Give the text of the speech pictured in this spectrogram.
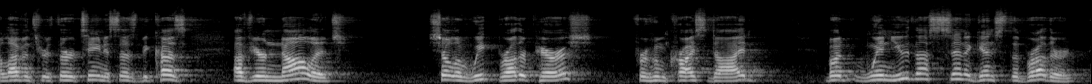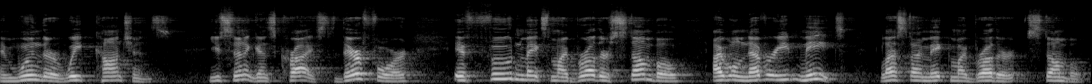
11 through 13, it says, Because of your knowledge shall a weak brother perish for whom Christ died. But when you thus sin against the brother and wound their weak conscience, you sin against Christ. Therefore, if food makes my brother stumble, I will never eat meat, lest I make my brother stumble.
